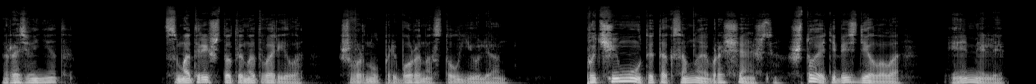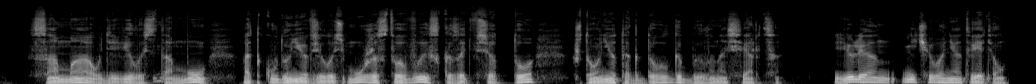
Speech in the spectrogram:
Разве нет? «Смотри, что ты натворила», — швырнул приборы на стол Юлиан. «Почему ты так со мной обращаешься? Что я тебе сделала?» Эмили сама удивилась тому, откуда у нее взялось мужество высказать все то, что у нее так долго было на сердце. Юлиан ничего не ответил,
